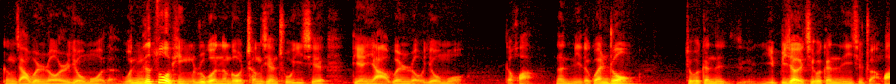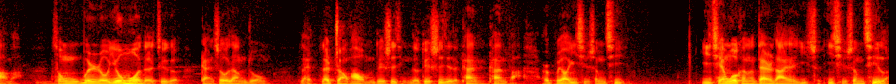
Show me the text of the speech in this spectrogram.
更加温柔而幽默的。我你的作品如果能够呈现出一些典雅、温柔、幽默的话，那你的观众就会跟着你比较有机会跟着你一起转化嘛，从温柔幽默的这个感受当中来来转化我们对事情的、对世界的看看法，而不要一起生气。以前我可能带着大家一起一起生气了，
